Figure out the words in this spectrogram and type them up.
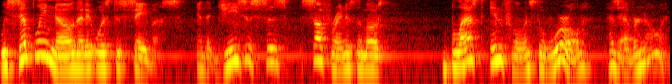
We simply know that it was to save us and that Jesus' suffering is the most blessed influence the world has ever known.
